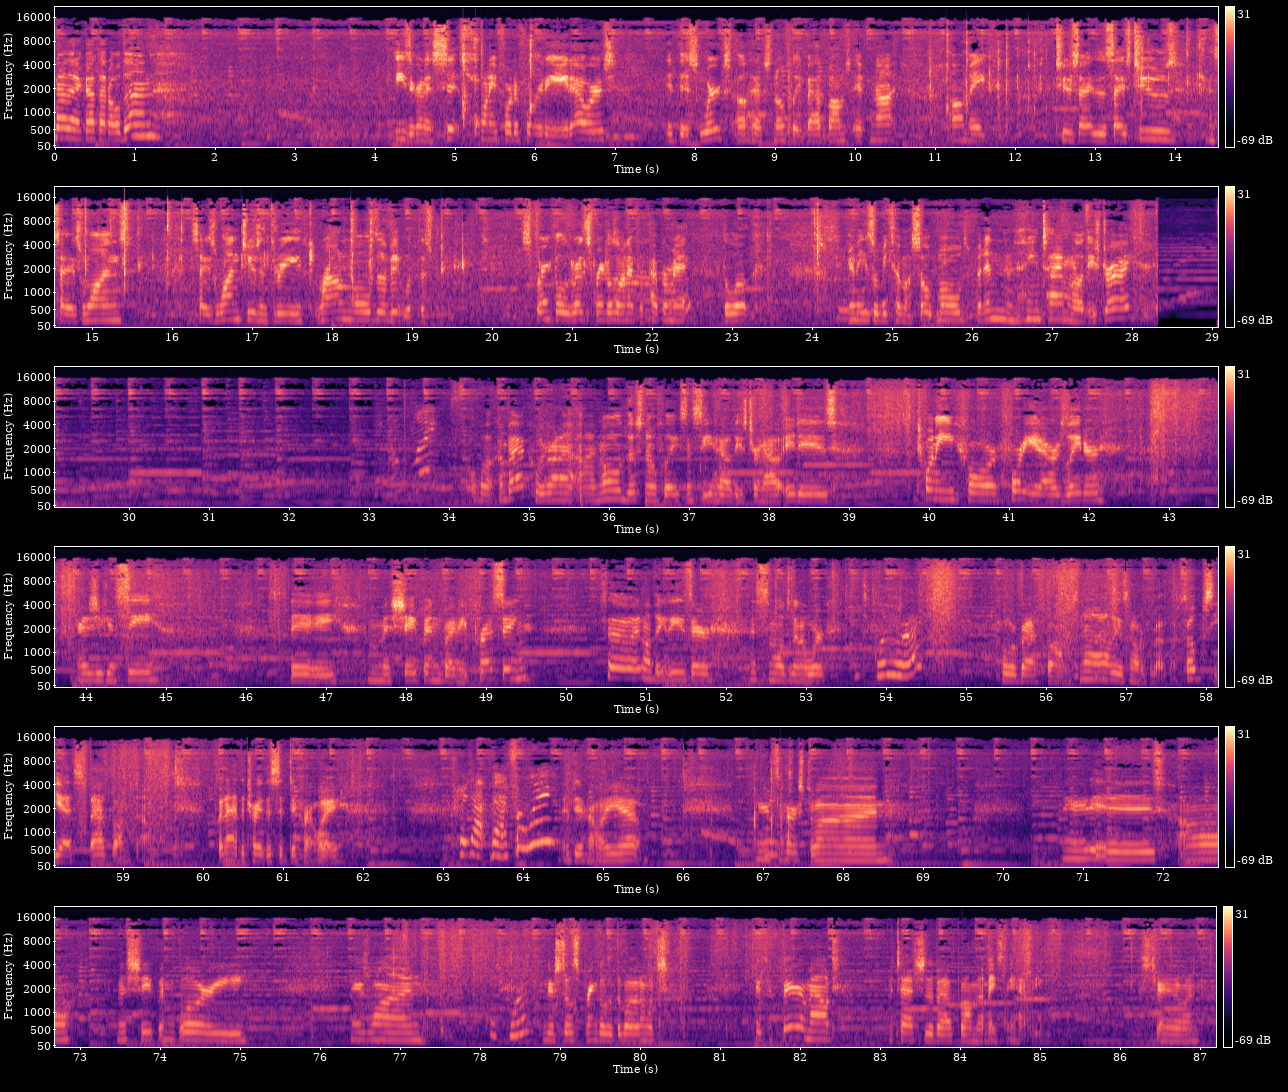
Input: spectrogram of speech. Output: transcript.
Now that I got that all done, these are going to sit 24 to 48 hours. If this works, I'll have snowflake bath bombs. If not, I'll make two sizes, size 2s and size 1s. Size 1, 2s, and 3 round molds of it with the sprinkles, red sprinkles on it for peppermint, the look. And these will become a soap mold. But in the meantime, I'm to let these dry. Welcome back. We're gonna unmold the snowflakes and see how these turn out. It is 24, 48 hours later. As you can see, they misshapen by me pressing. So I don't think these are, this mold's gonna work. It's gonna work? For bath bombs. No, I don't think it's gonna work for bath bombs. Soaps, yes. Bath bombs, no. Gonna have to try this a different way. Try that bath away? A different way, yep. Here's the first one. There it is. All misshapen glory. There's one. There's one? There's still sprinkles at the bottom, which there's a fair amount attached to the bath bomb that makes me happy. Let's try another one.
